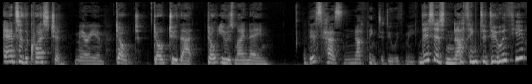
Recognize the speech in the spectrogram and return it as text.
Answer the question. Marion. Don't. Don't do that. Don't use my name. This has nothing to do with me. This has nothing to do with you?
